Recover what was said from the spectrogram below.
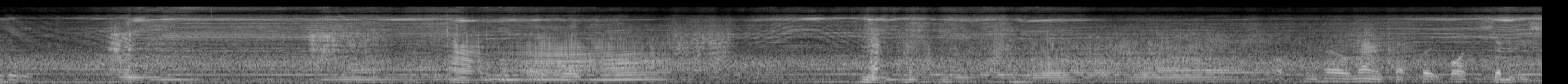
And how now it's about 35 to 70 C.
